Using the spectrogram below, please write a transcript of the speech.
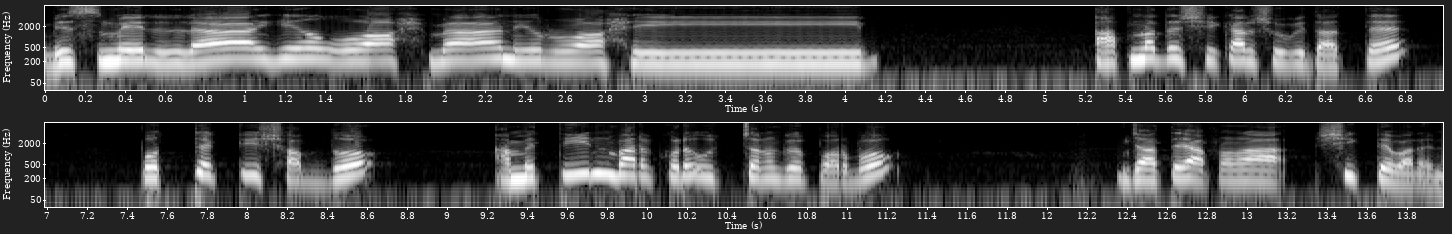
بسم الله الرحمن الرحيم আপনাদের শেখার সুবিধার্থে প্রত্যেকটি শব্দ আমি তিনবার করে উচ্চারণ করে পড়ব যাতে আপনারা শিখতে পারেন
